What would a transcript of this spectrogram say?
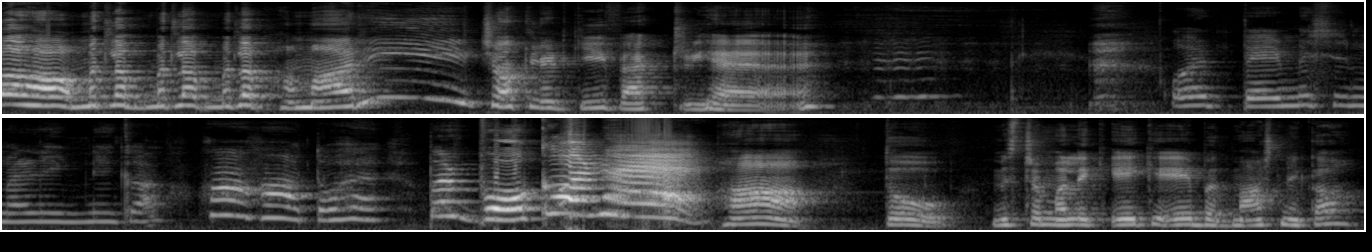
हाँ हाँ मतलब मतलब मतलब हमारी चॉकलेट की फैक्ट्री है। और फिर मिसेस मलिक ने कहा हाँ हाँ तो है पर वो कौन है? हाँ तो मिस्टर मलिक ए के ए बदमाश ने कहा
